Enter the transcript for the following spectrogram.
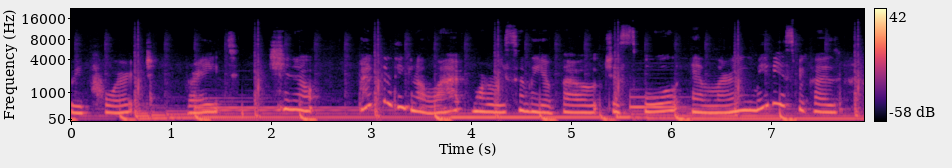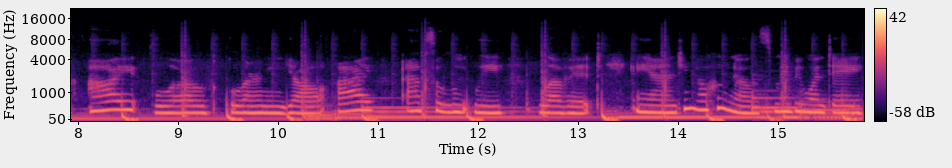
report, right? You know, I've been thinking a lot more recently about just school and learning. Maybe it's because I love learning, y'all. I absolutely love it. And you know, who knows? Maybe one day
